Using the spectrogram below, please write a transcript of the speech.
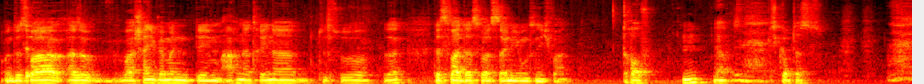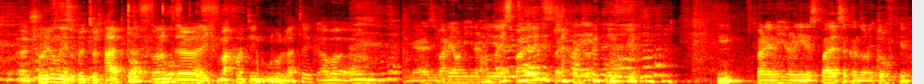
Und das war, also wahrscheinlich, wenn man dem Aachener Trainer das so sagt, das war das, was seine Jungs nicht waren. Drauf. Hm? Ja, ich glaube, das. Äh, Entschuldigung, ich bin total Duft, und Duft, äh, Duft. ich mache heute den Udo Lattek, aber ähm, Ja, sie waren ja auch nicht in der Nähe des Balls, nicht da können sie auch nicht drauf gehen. Hm? Sie waren ja nicht in der Nähe des Balls, da können sie auch nicht drauf gehen.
